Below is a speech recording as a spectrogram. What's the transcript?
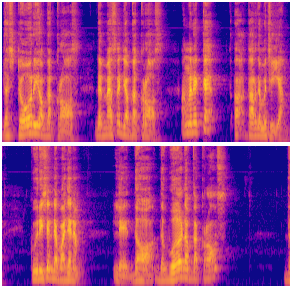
The story of the cross the message of the cross അങ്ങനെയൊക്കെ തർജമ ചെയ്യാം. കുരിശിന്റെ വചനം അല്ലേ the the word of the cross the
